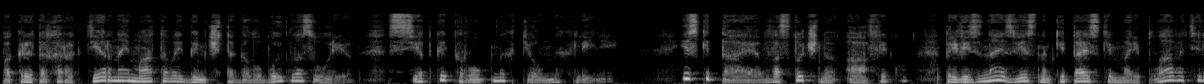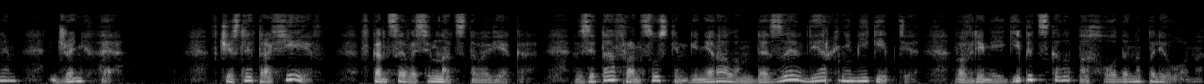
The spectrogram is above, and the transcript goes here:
Покрыта характерной матовой дымчато-голубой глазурью с сеткой крупных темных линий. Из Китая в Восточную Африку привезена известным китайским мореплавателем Джаньхэ. В числе трофеев в конце XVIII века взята французским генералом Дезе в Верхнем Египте во время египетского похода Наполеона.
